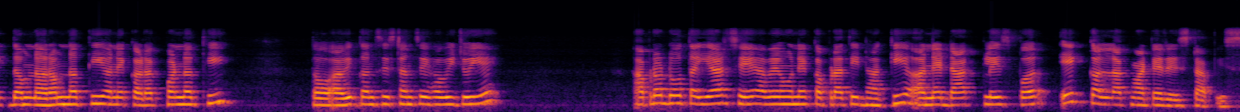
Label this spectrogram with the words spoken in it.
એકદમ નરમ નથી અને કડક પણ નથી. તો આવી કન્સિસ્ટન્સી હોવી જોઈએ. આપણો ડો તૈયાર છે. હવે હું એને કપડાથી ઢાંકી અને ડાર્ક પ્લેસ પર એક કલાક માટે રેસ્ટ આપીશ.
